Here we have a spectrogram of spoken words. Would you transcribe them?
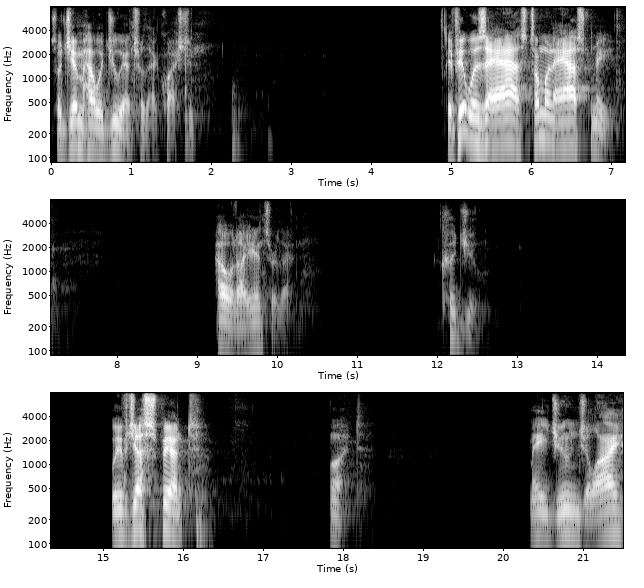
So, Jim, how would you answer that question? If it was asked, someone asked me, how would I answer that? Could you? We've just spent what? May, June, July,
